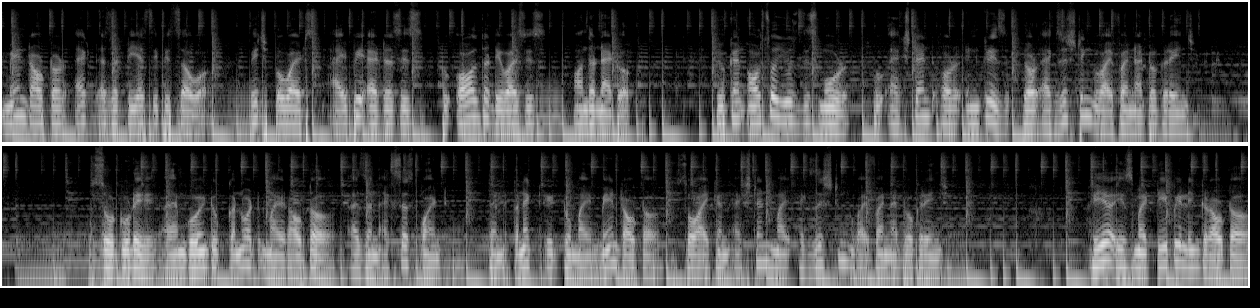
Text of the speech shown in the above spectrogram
main router acts as a DHCP server which provides IP addresses to all the devices on the network. You can also use this mode to extend or increase your existing Wi-Fi network range. So today I am going to convert my router as an access point then connect it to my main router so I can extend my existing Wi-Fi network range. Here is my TP-Link router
